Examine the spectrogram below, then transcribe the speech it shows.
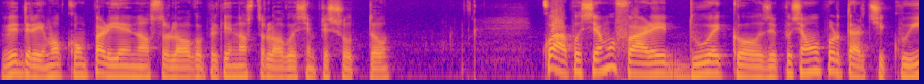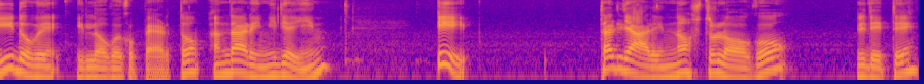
vedremo comparire il nostro logo perché il nostro logo è sempre sotto. Qua possiamo fare due cose, possiamo portarci qui dove il logo è coperto, andare in media in e tagliare il nostro logo, vedete?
